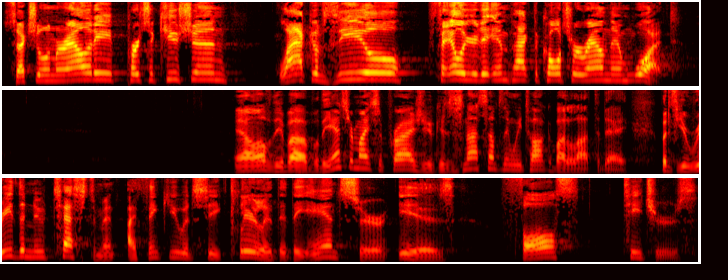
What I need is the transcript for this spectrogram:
Sexual immorality, persecution, lack of zeal, failure to impact the culture around them? What? Yeah, all of the above. Well, the answer might surprise you because it's not something we talk about a lot today. But if you read the New Testament, I think you would see clearly that the answer is false teachers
